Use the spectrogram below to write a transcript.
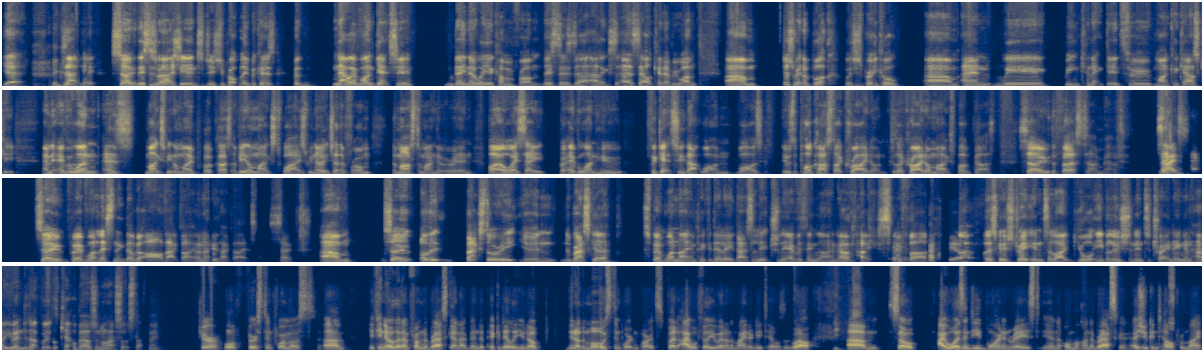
yeah, exactly. So this is where I actually introduce you properly because but now everyone gets you. They know where you're coming from. This is uh, Alex uh, Selkin, everyone. Um, just written a book, which is pretty cool. Um, and we're being connected through Mike Kukowski. And everyone has Mike's been on my podcast. I've been on Mike's twice. We know each other from the mastermind that we're in. But I always say for everyone who forgets who that one was, it was the podcast I cried on because I cried on Mike's podcast. So the first time round. Nice. so for everyone listening, they'll go, "Oh, that guy. I know who that guy is." So, um, so other backstory: you're in Nebraska, spent one night in Piccadilly. That's literally everything that I know about you so far. Yeah. But let's go straight into like your evolution into training and how you ended up with kettlebells and all that sort of stuff, mate. Sure. Well, first and foremost, um, if you know that I'm from Nebraska and I've been to Piccadilly, you know, you know the most important parts, but I will fill you in on the minor details as well. Um, so I was indeed born and raised in Omaha, Nebraska, as you can tell from my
